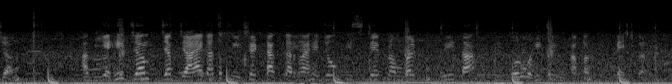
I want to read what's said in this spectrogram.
जंप अब यही जंप जब जाएगा तो पीछे टक करना है जो कि स्टेप नंबर थ्री था और वही चीज़ यहाँ पर टेस्ट करना है।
